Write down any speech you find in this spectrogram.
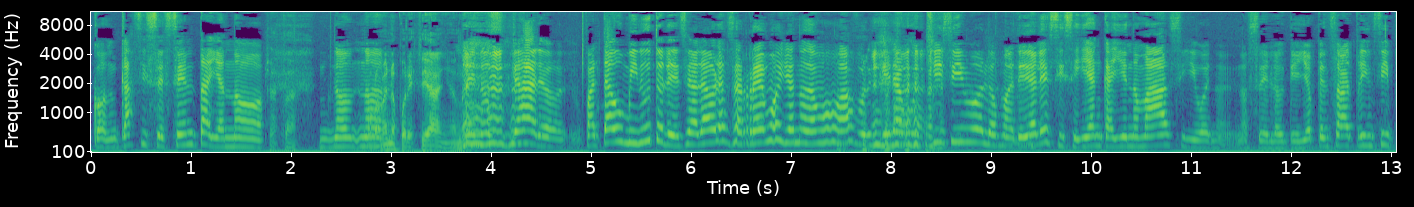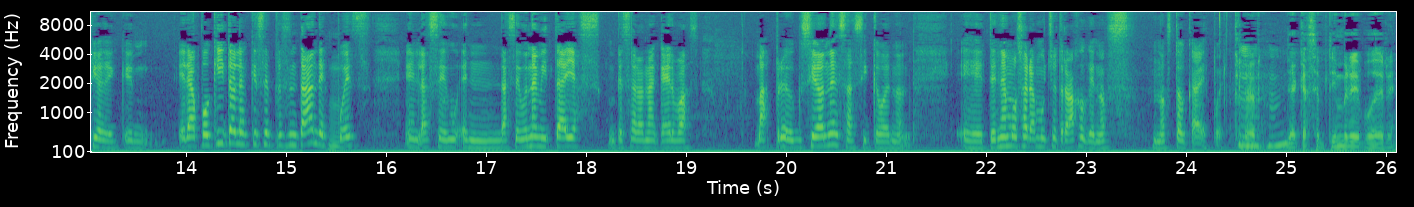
con casi 60 ya no... Ya está. No, por lo menos por este año, ¿no? claro, faltaba un minuto, le decía a Laura, cerremos, ya no damos más porque eran muchísimos los materiales y seguían cayendo más y bueno, no sé, lo que yo pensaba al principio de que era poquito los que se presentaban, después mm. en, la en la segunda mitad ya empezaron a caer más más producciones, así que bueno, eh, tenemos ahora mucho trabajo que nos, nos toca después. Claro, ya que a septiembre poder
